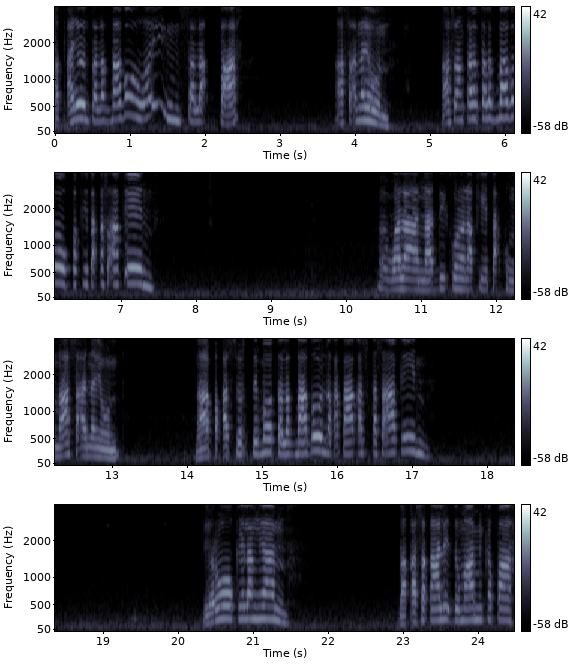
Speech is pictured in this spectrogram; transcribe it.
At ayun, talagbago, ay, sala pa. Nasaan na yun? Nasaan ka na talagbago? Pakita ka sa akin. Wala na, di ko na nakita kung nasaan na yun. Napakaswerte mo, talagbago, nakatakas ka sa akin. Pero okay lang yan. Baka sakali dumami ka pa.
